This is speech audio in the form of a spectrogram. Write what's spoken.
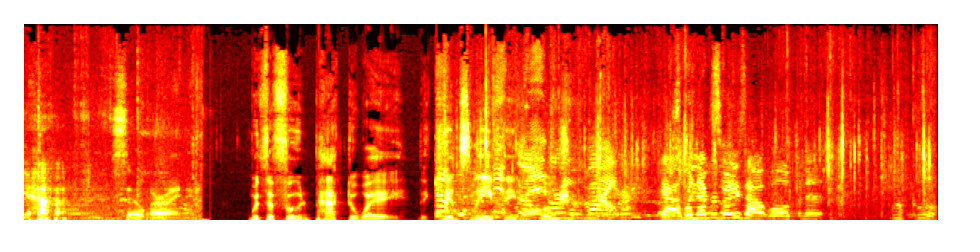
Yeah. So, all right. With the food packed away, the kids leave the enclosure. Yeah, when everybody's out, we'll open it. Oh, cool.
